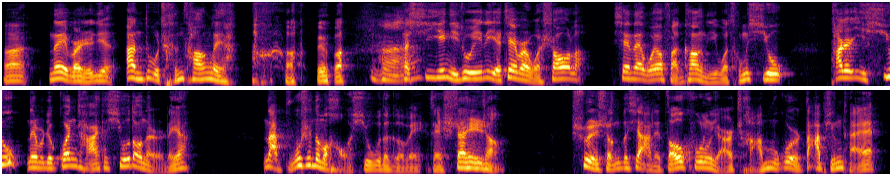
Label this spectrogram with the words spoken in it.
啊，那边人家暗度陈仓了呀，对吧？他吸引你注意力，这边我烧了，现在我要反抗你，我重修。他这一修，那边就观察他修到哪儿了呀？那不是那么好修的，各位，在山上。顺绳子下来，凿窟窿眼儿，插木棍搭平台，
